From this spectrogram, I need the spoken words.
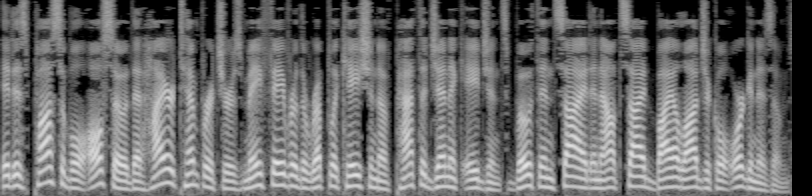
It is possible also that higher temperatures may favor the replication of pathogenic agents both inside and outside biological organisms.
